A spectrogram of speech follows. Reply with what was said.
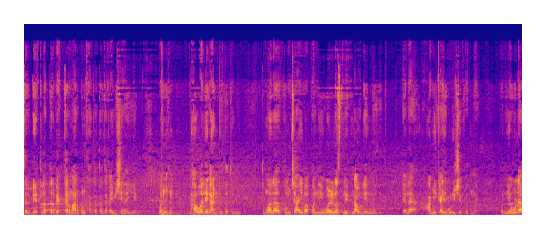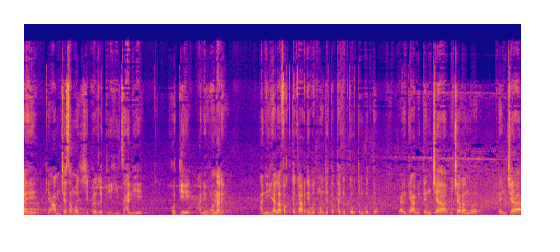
जर भेटला तर बेक्कार मार पण खाता त्याचा काही विषय नाही आहे पण नावले घाण ठेवता तुम्ही. तुम्हाला तुमच्या आईबापांनी वळणच नीट लावलेलं नाही आहेत त्याला आम्ही काहीच बोलू शकत नाही. पण एवढं आहे की आमच्या समाजाची प्रगती ही झाली आहे होती आहे आणि होणार. आहे आणि ह्याला फक्त कारणीभूत म्हणजे तथागत गौतम बुद्ध. कारण की आम्ही त्यांच्या विचारांवर त्यांच्या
